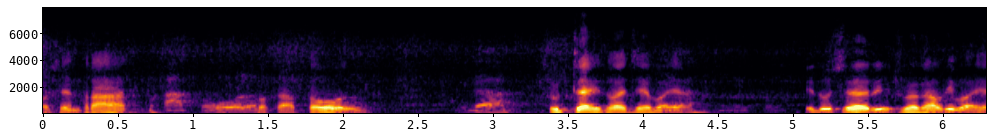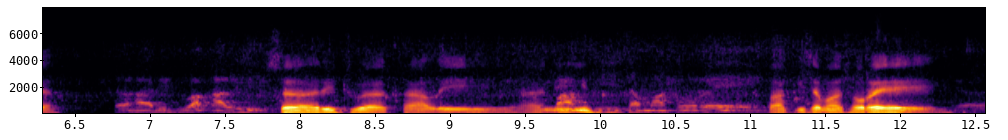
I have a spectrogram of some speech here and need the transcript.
konsentrat, bekatul bekatul. udah Sudah itu aja Pak ya. itu Itu sehari dua kali Pak ya? sehari dua kali Sehari dua kali. Nah, ini pagi sama sore pagi sama sore. Ya.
